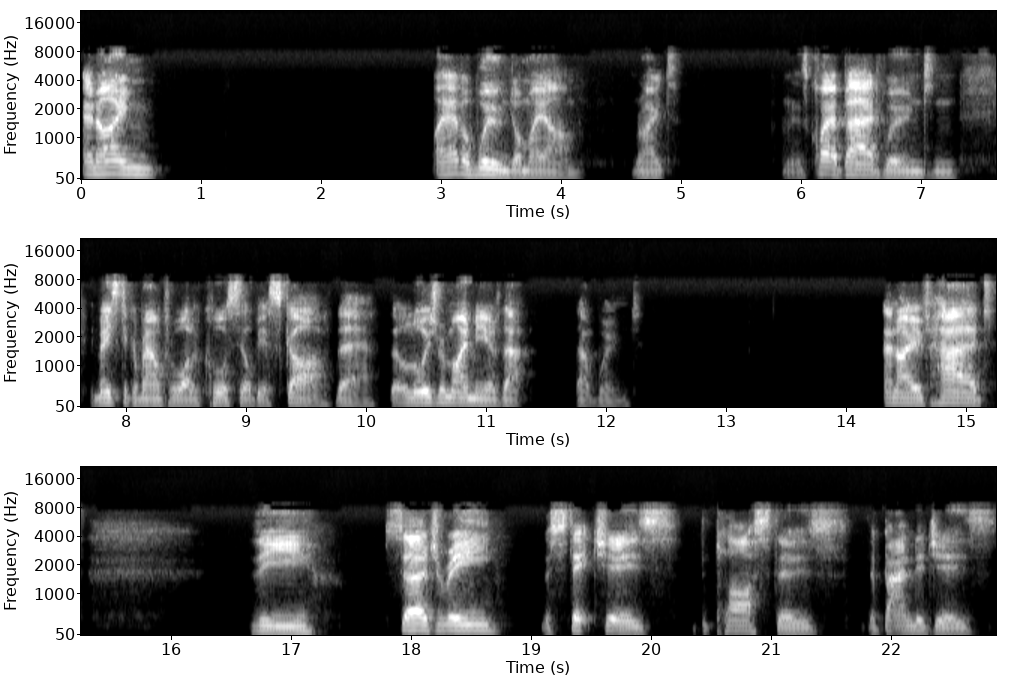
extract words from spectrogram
and I'm I have a wound on my arm, right? And it's quite a bad wound and it may stick around for a while. Of course, there'll be a scar there that will always remind me of that that wound. And I've had the surgery, the stitches, the plasters, the bandages,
